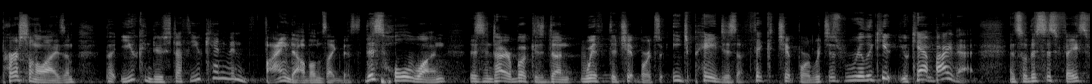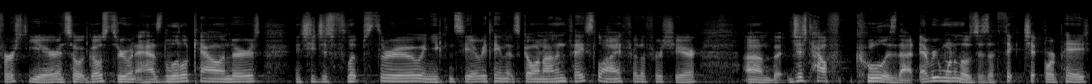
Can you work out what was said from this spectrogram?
personalize them, but you can do stuff. You can't even find albums like this. This whole one, this entire book is done with the chipboard. So each page is a thick chipboard, which is really cute. You can't buy that. And so this is Faith's first year, and so it goes through and it has the little calendars, and she just flips through, and you can see everything that's going on in Faith's life for the first year. Um, but just how f- cool is that? Every one of those is a thick chipboard page,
